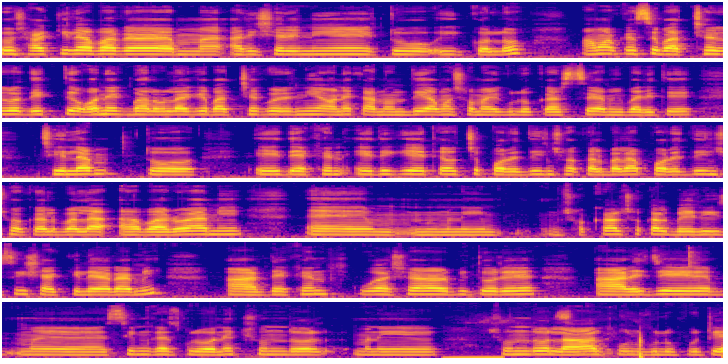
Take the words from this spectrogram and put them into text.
তো শাকিল আবার উম, আরিশারে নিয়ে একটু ই করল আমার কাছে বাচ্চাগুলো দেখতে অনেক ভালো লাগে বাচ্চা করে নিয়ে অনেক আনন্দে আমার সময়গুলো কাটছে আমি বাড়িতে ছিলাম। তো এই দেখেন এদিকে এটা হচ্ছে পরের দিন সকালবেলা পরের দিন সকালবেলা আবারও আমি মানে সকাল সকাল বেরিয়েছি শাকিলে আর আমি। আর দেখেন কুয়াশার ভিতরে আর এই যে সিম গাছগুলো অনেক সুন্দর মানে সুন্দর লাল ফুলগুলো ফুটে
